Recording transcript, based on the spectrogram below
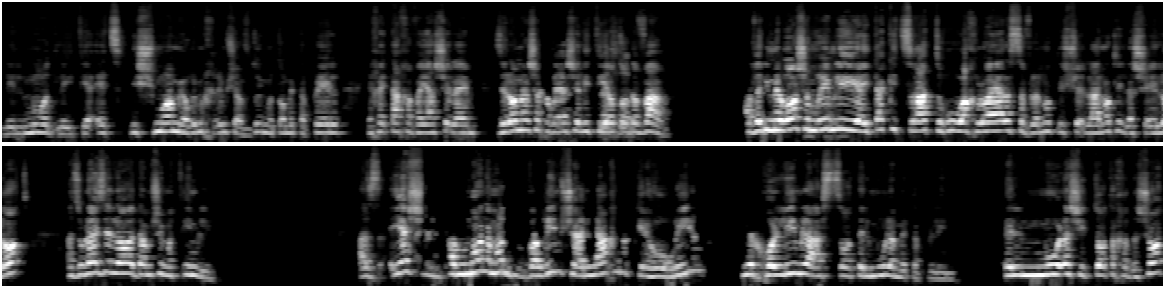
ללמוד, להתייעץ, לשמוע מהורים אחרים שעבדו עם אותו מטפל, איך הייתה החוויה שלהם, זה לא אומר שהחוויה שלי תהיה נכון. אותו דבר. אבל אם מראש אומרים לי הייתה קצרת רוח, לא היה לה סבלנות לש... לענות לי לשאלות, אז אולי זה לא האדם שמתאים לי. אז יש המון המון דברים שאנחנו כהורים יכולים לעשות אל מול המטפלים, אל מול השיטות החדשות,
